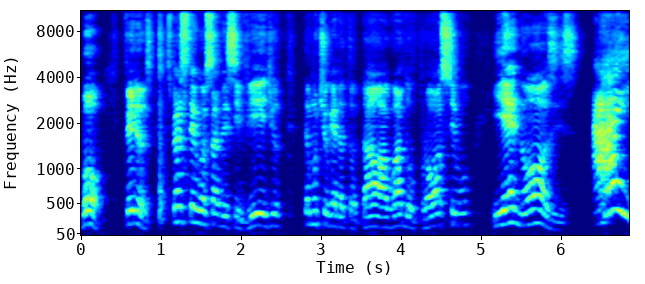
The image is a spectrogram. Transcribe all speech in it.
Bom, filhos, espero que vocês tenham gostado desse vídeo. Tamo together total, aguardo o próximo. E é nozes. Ai!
